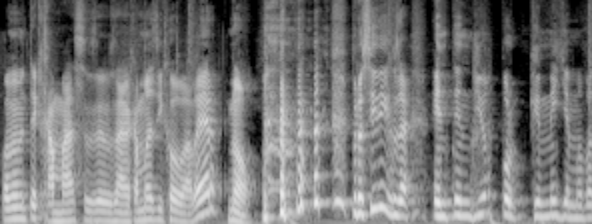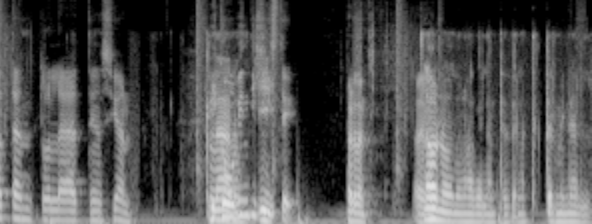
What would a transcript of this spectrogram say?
Obviamente jamás, o sea, jamás dijo, a ver, no. Pero sí dijo, o sea, entendió por qué me llamaba tanto la atención. Y Claro, como bien y- dijiste, perdón. No, adelante. no, no, adelante, adelante. Termina el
